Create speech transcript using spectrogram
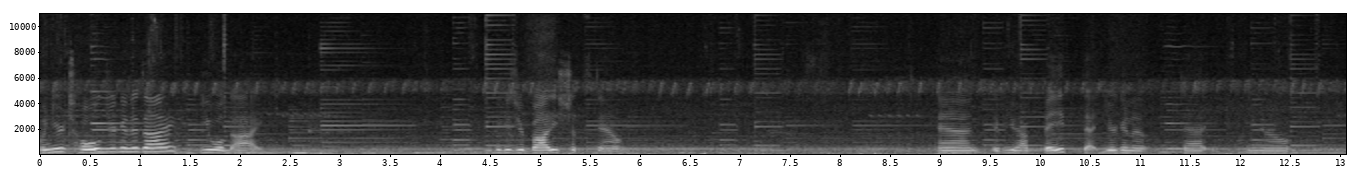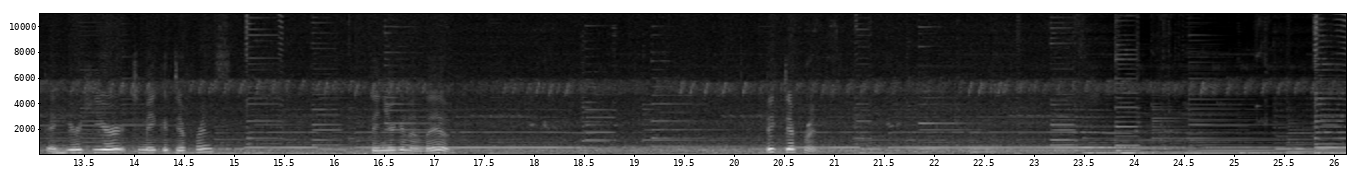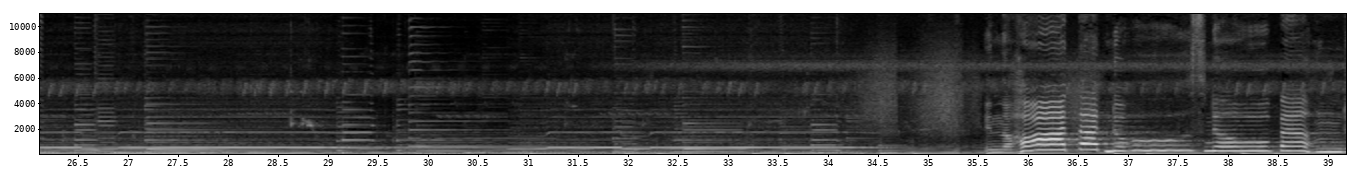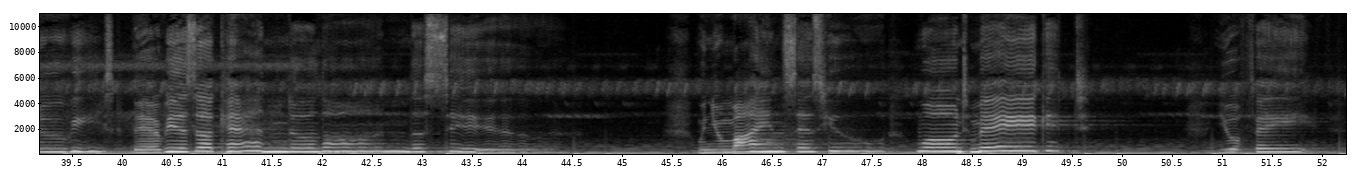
When you're told you're going to die, you will die. Because your body shuts down. And if you have faith that you're going to, that, you know, that you're here to make a difference, then you're going to live. Big difference. The heart that knows no boundaries, there is a candle on the sill. When your mind says you won't make it, your faith,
